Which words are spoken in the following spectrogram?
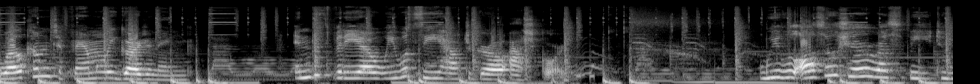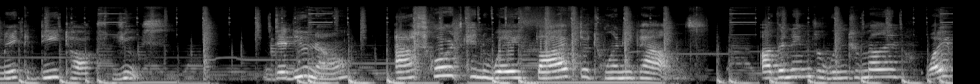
Welcome to Family Gardening. In this video, we will see how to grow ash gourd. We will also share a recipe to make detox juice. Did you know? Ash gourds can weigh 5 to 20 pounds. Other names are wintermelon, white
